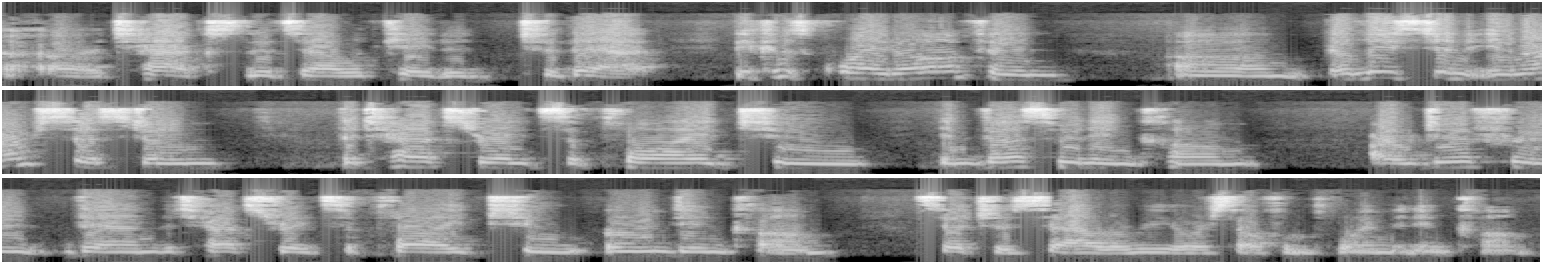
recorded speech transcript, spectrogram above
uh, tax that's allocated to that. Because quite often, um, at least in, in our system, the tax rates applied to investment income are different than the tax rates applied to earned income, such as salary or self employment income.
